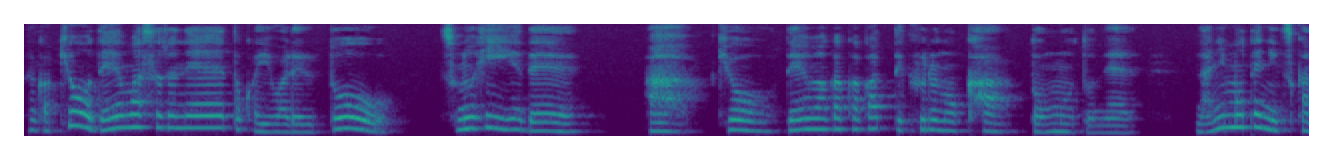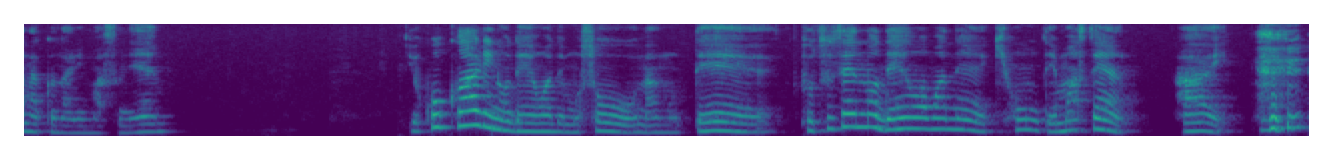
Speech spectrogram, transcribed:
なんか今日電話するねとか言われると、その日家で、ああ、今日電話がかかってくるのかと思うとね、何も手につかなくなりますね。予告ありの電話でもそうなので、突然の電話はね、基本出ません。はい。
